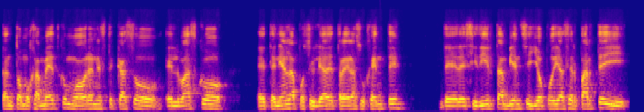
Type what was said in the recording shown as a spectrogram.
tanto Mohamed como ahora en este caso el Vasco eh, tenían la posibilidad de traer a su gente de decidir también si yo podía ser parte y,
